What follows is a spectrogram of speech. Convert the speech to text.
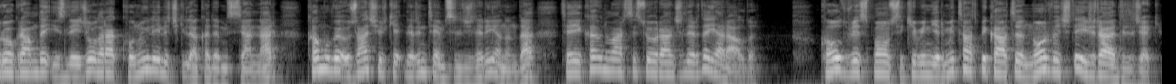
Programda izleyici olarak konuyla ilişkili akademisyenler, kamu ve özel şirketlerin temsilcileri yanında THK Üniversitesi öğrencileri de yer aldı. Cold Response 2020 tatbikatı Norveç'te icra edilecek.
